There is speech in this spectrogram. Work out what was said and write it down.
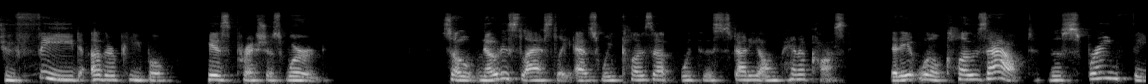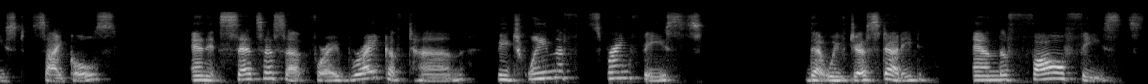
to feed other people his precious word. So, notice lastly, as we close up with this study on Pentecost, that it will close out the spring feast cycles and it sets us up for a break of time between the spring feasts that we've just studied and the fall feasts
